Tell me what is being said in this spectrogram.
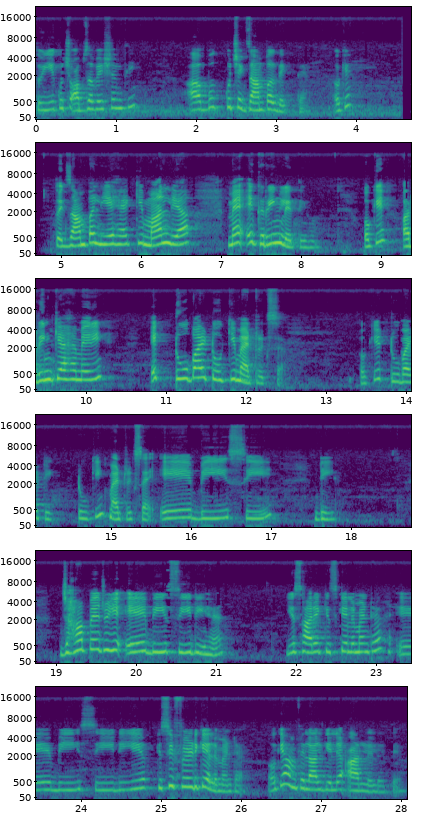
तो ये कुछ ऑब्जर्वेशन थी। अब कुछ एग्ज़ाम्पल देखते हैं, ओके? तो एग्ज़ाम्पल ये है कि मान लिया मैं एक रिंग लेती हूँ, ओके? और रिंग क्या है मेरी? एक टू बाई टू की मैट्रिक्स है, okay? Two by T two की मैट्रिक्स है ए बी सी डी जहाँ पे जो ये ए बी सी डी है, ये सारे किसके एलिमेंट है? ए बी सी डी ये किसी फ़ील्ड के एलिमेंट है, ओके? हम फ़िलहाल के लिए आर ले लेते हैं।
